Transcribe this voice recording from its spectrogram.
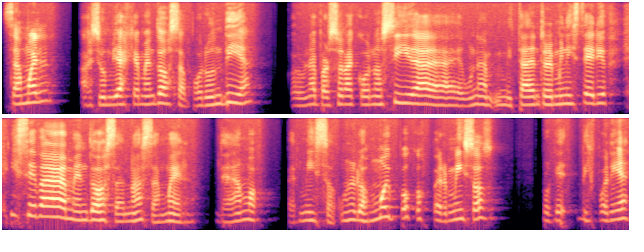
Samuel hace un viaje a Mendoza por un día con una persona conocida, una amistad dentro del ministerio, y se va a Mendoza, ¿no? Samuel, le damos permiso, uno de los muy pocos permisos, porque disponía,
